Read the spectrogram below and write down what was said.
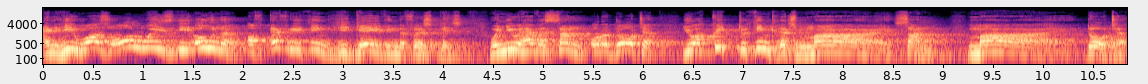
And He was always the owner of everything He gave in the first place. When you have a son or a daughter, you are quick to think that's my son, my daughter.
